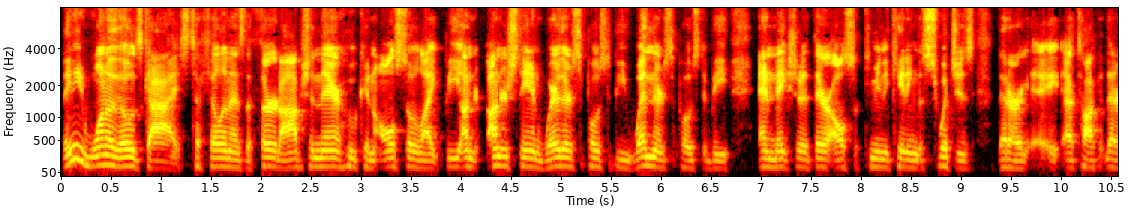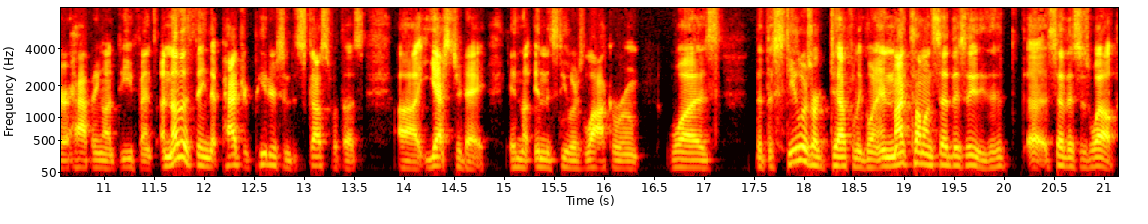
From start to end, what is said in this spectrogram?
They need one of those guys to fill in as the third option there, who can also like be under, understand where they're supposed to be, when they're supposed to be, and make sure that they're also communicating the switches that are uh, talk that are happening on defense. Another thing that Patrick Peterson discussed with us uh, yesterday in the in the Steelers locker room was that the Steelers are definitely going. And Mike Tomlin said this uh, said this as well.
